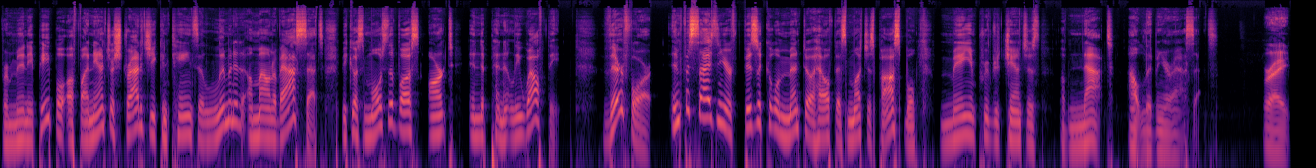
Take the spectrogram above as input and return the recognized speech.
For many people, a financial strategy contains a limited amount of assets because most of us aren't independently wealthy. Therefore, emphasizing your physical and mental health as much as possible may improve your chances of not outliving your assets. Right.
